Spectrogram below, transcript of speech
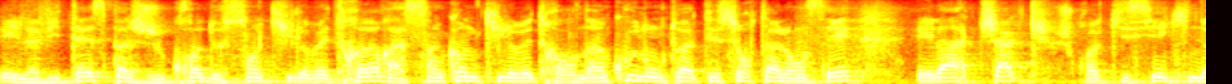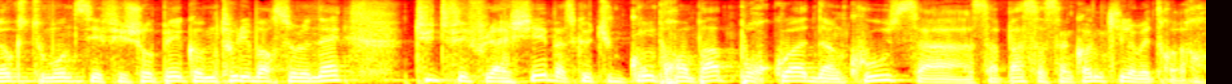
et la vitesse passe, je crois, de 100 km/h à 50 km/h d'un coup. Donc toi, t'es sur ta lancée, et là, tchac, je crois qu'ici, Equinox, tout le monde s'est fait choper comme tous les Barcelonais. Tu te fais flasher parce que tu comprends pas pourquoi d'un coup ça, ça passe à 50 km/h.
